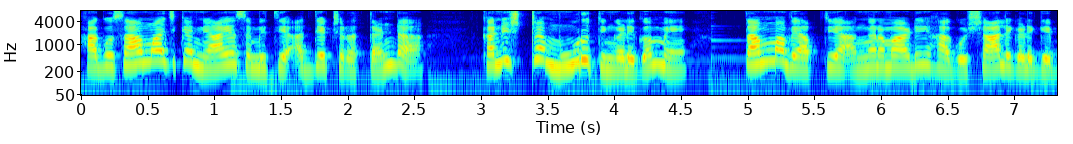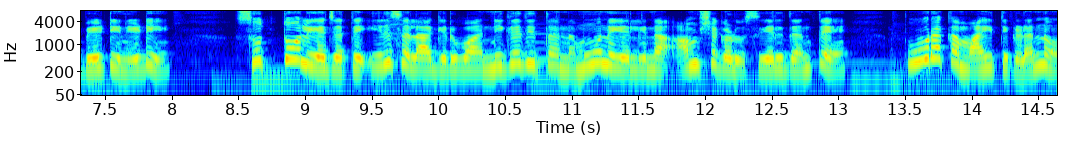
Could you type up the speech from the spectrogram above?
ಹಾಗೂ ಸಾಮಾಜಿಕ ನ್ಯಾಯ ಸಮಿತಿಯ ಅಧ್ಯಕ್ಷರ ತಂಡ ಕನಿಷ್ಠ ಮೂರು ತಿಂಗಳಿಗೊಮ್ಮೆ ತಮ್ಮ ವ್ಯಾಪ್ತಿಯ ಅಂಗನವಾಡಿ ಹಾಗೂ ಶಾಲೆಗಳಿಗೆ ಭೇಟಿ ನೀಡಿ ಸುತ್ತೋಲೆಯ ಜತೆ ಇರಿಸಲಾಗಿರುವ ನಿಗದಿತ ನಮೂನೆಯಲ್ಲಿನ ಅಂಶಗಳು ಸೇರಿದಂತೆ ಪೂರಕ ಮಾಹಿತಿಗಳನ್ನು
